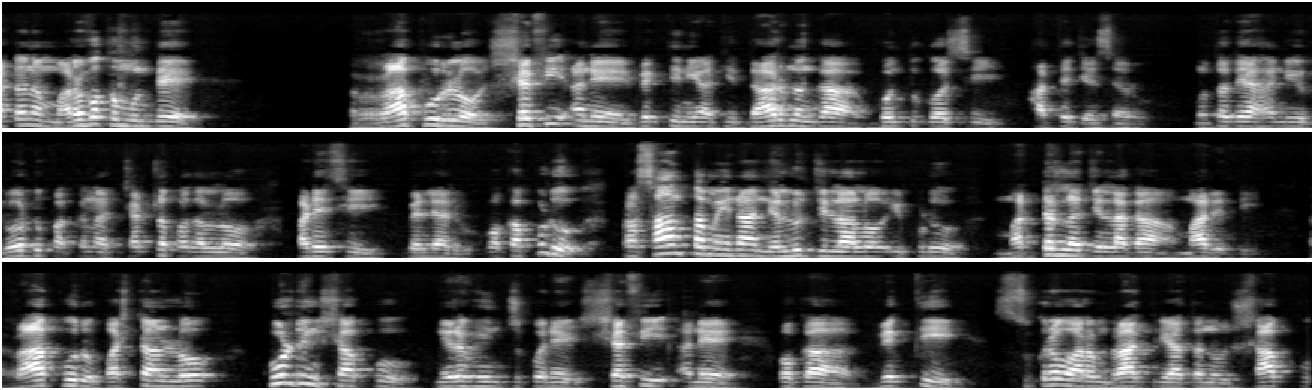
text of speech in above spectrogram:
ఘటన మరవక ముందే రాపూర్లో షఫీ అనే వ్యక్తిని అతి దారుణంగా గొంతు కోసి హత్య చేశారు. మృతదేహాన్ని రోడ్డు పక్కన చెట్ల పొదల్లో పడేసి వెళ్ళారు. ఒకప్పుడు ప్రశాంతమైన నెల్లూరు జిల్లాలో ఇప్పుడు మడ్డర్ల జిల్లాగా మారింది. రాపూరు బస్టాండ్లో కూల్ డ్రింక్ షాపు నిర్వహించుకునే షఫీ అనే ఒక వ్యక్తి శుక్రవారం రాత్రి అతను షాపు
